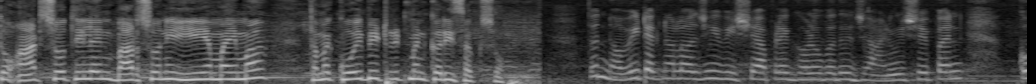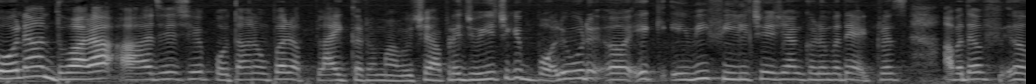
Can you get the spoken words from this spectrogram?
તો આઠસોથી લઈને બારસોની ઈએમઆઈમાં તમે કોઈ બી ટ્રીટમેન્ટ કરી શકશો. તો નવી ટેકનોલોજી વિશે આપણે ઘણું બધું જાણ્યું છે, પણ કોના દ્વારા આ જે છે પોતાના ઉપર અપ્લાય કરવામાં આવ્યું છે? આપણે જોઈએ છીએ કે બોલિવૂડ એક એવી ફિલ્ડ છે જ્યાં ઘણા બધા એક્ટ્રેસ આ બધા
